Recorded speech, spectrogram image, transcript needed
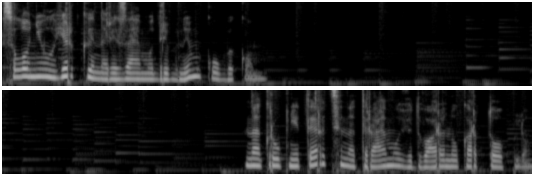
Солоні огірки нарізаємо дрібним кубиком. На крупній терці натираємо відварену картоплю.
